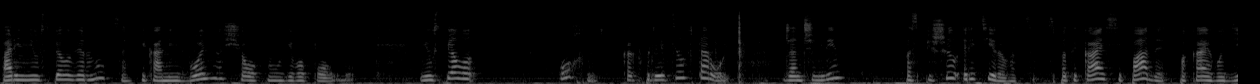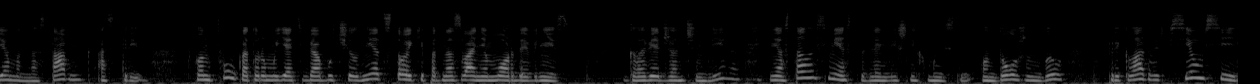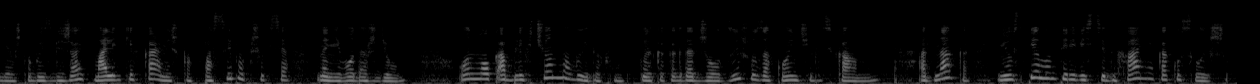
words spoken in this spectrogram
Парень не успел увернуться, и камень больно щелкнул его по лбу. Не успел он охнуть, как прилетел второй. Джан Чинлин поспешил ретироваться, спотыкаясь и падая, пока его демон-наставник острил. «В конфу, которому я тебя обучил, нет стойки под названием «мордой вниз». В голове Джан Чинлина не осталось места для лишних мыслей. Он должен был прикладывать все усилия, чтобы избежать маленьких камешков, посыпавшихся на него дождем. Он мог облегченно выдохнуть, только когда Джоу Цзышу закончились камни. Однако не успел он перевести дыхание, как услышал.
